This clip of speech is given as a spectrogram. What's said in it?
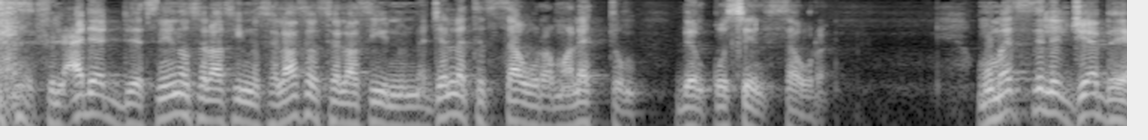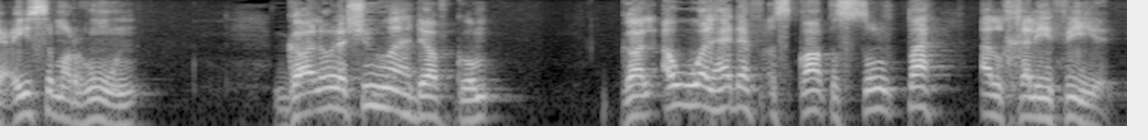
في العدد 32 و 33 من مجلة الثورة مالتهم بين قوسين الثورة ممثل الجبهة عيسى مرهون قالوا له شنو أهدافكم؟ قال أول هدف إسقاط السلطة الخليفية.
